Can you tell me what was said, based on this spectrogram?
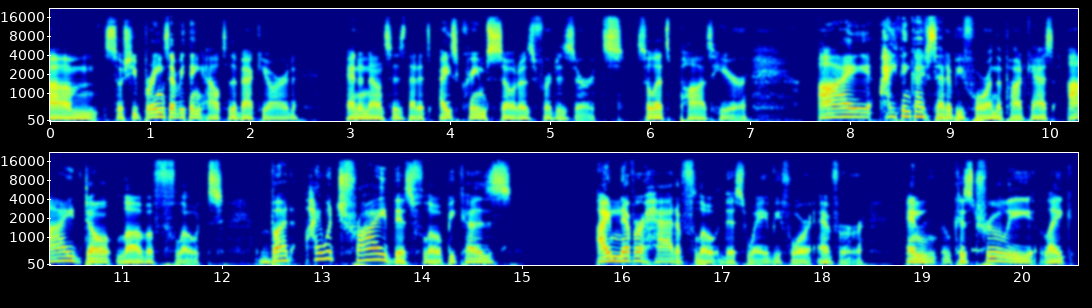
Um, so she brings everything out to the backyard and announces that it's ice cream sodas for desserts. So let's pause here. I I think I've said it before on the podcast. I don't love a float, but I would try this float because I've never had a float this way before ever. And because truly like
